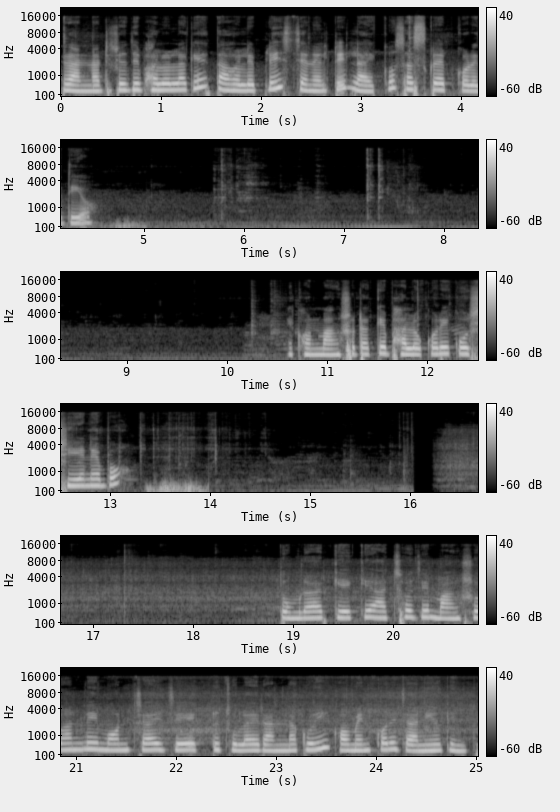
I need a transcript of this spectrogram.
রান্নাটি যদি ভালো লাগে তাহলে প্লিজ চ্যানেলটি লাইক ও সাবস্ক্রাইব করে দিও। এখন মাংসটাকে ভালো করে কষিয়ে নেব। তোমরা আর কে কে আছো যে মাংস আনলেই মন চায় যে একটু চুলায় রান্না করি কমেন্ট করে জানিও কিন্তু।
